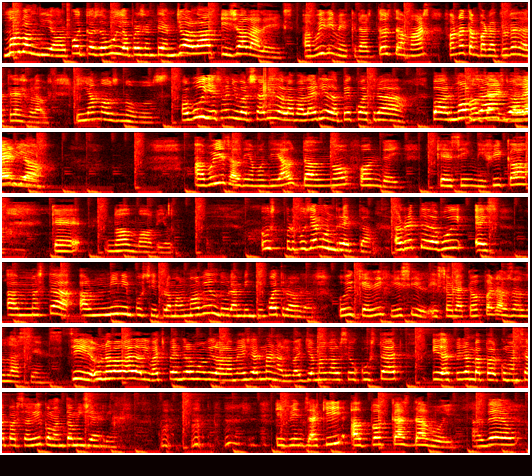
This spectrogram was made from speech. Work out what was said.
i el podcast d'avui el presentem jo, l'Ot. I jo, l'Àlex. Avui dimecres 2 de març fa una temperatura de 3 graus i hi ha molts núvols. Avui és l'aniversari de la Valèria de P4A. Per molts, Molts anys, Valèria! Avui és el Dia Mundial del No Phone Day, que significa que no al mòbil. Us proposem un repte. El repte d'avui és um, estar el mínim possible amb el mòbil durant 24 hores. Ui, que difícil, i sobretot per als adolescents. Sí, una vegada li vaig prendre el mòbil a la meva germana, li vaig amagar al seu costat i després em va per començar a perseguir com en Tom i Jerry. I fins aquí el podcast d'avui. Adeu!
